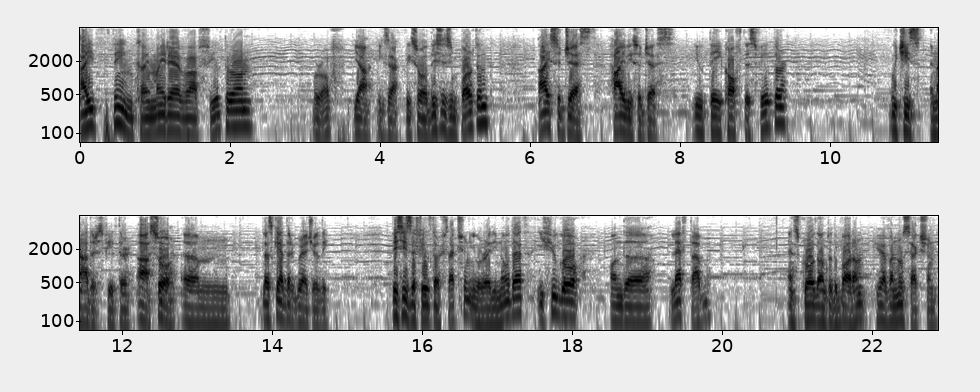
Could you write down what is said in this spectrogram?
I think I might have a filter on or off yeah exactly so this is important I suggest highly suggest you take off this filter which is another filter. Ah, so um, let's get there gradually. This is the filter section, you already know that. If you go on the left tab and scroll down to the bottom, you have a new section.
